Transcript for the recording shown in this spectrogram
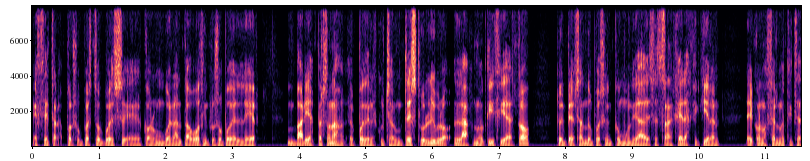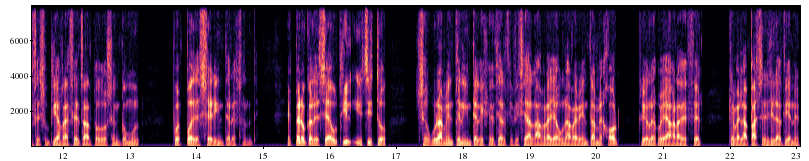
etcétera. Por supuesto, pues eh, con un buen altavoz incluso pueden leer varias personas eh, pueden escuchar un texto, un libro, las noticias, ¿no? Estoy pensando pues en comunidades extranjeras que quieran conocer noticias de su tierra, etcétera, todos en común, pues puede ser interesante. Espero que les sea útil, insisto, seguramente en inteligencia artificial habrá ya una herramienta mejor, que yo les voy a agradecer que me la pasen si la tienen,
